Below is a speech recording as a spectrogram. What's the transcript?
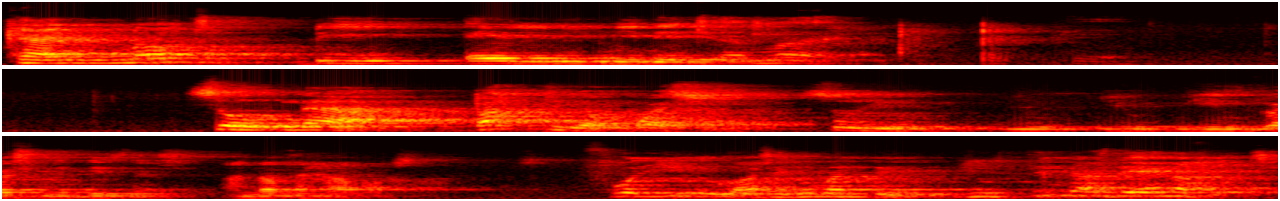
cannot be eliminated. So now, back to your question. So you, you, you, you invest in the business and nothing happens. For you as a human being, you think that's the end of it.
